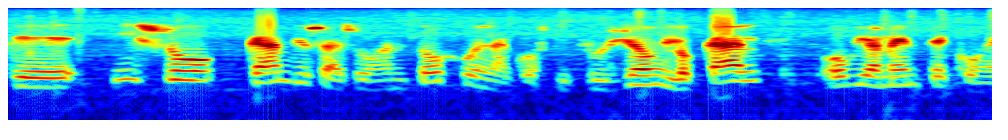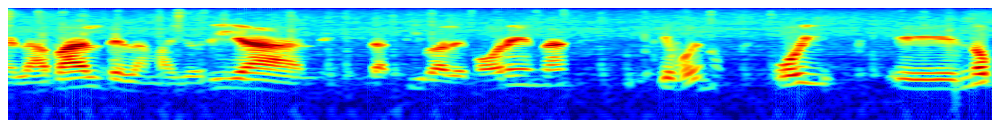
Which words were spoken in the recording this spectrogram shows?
que hizo cambios a su antojo en la constitución local, obviamente con el aval de la mayoría legislativa de Morena, y que bueno, hoy eh, no,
